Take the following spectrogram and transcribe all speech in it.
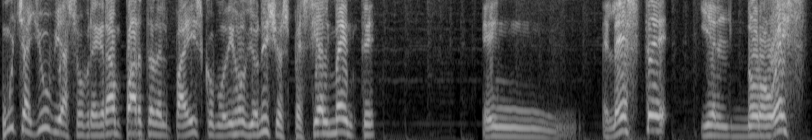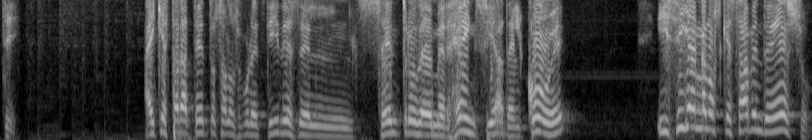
Mucha lluvia sobre gran parte del país, como dijo Dionisio, especialmente en el este y el noroeste. Hay que estar atentos a los boletines del centro de emergencia, del COE, y sigan a los que saben de eso.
